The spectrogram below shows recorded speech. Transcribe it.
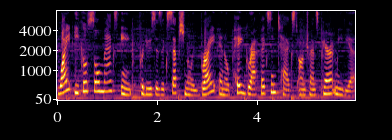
White EcoSol Max ink produces exceptionally bright and opaque graphics and text on transparent media.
